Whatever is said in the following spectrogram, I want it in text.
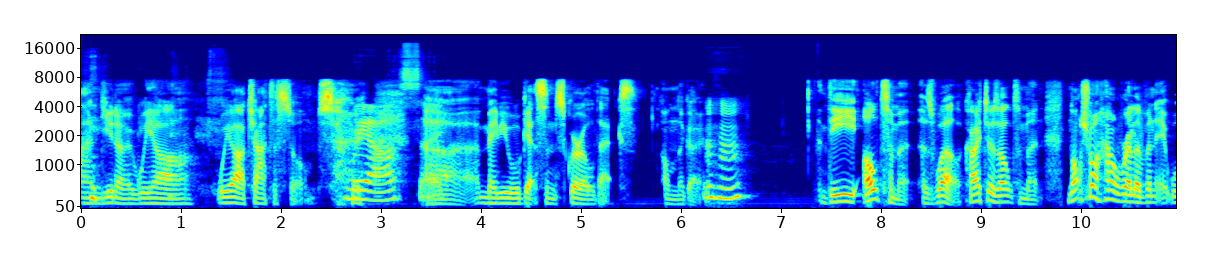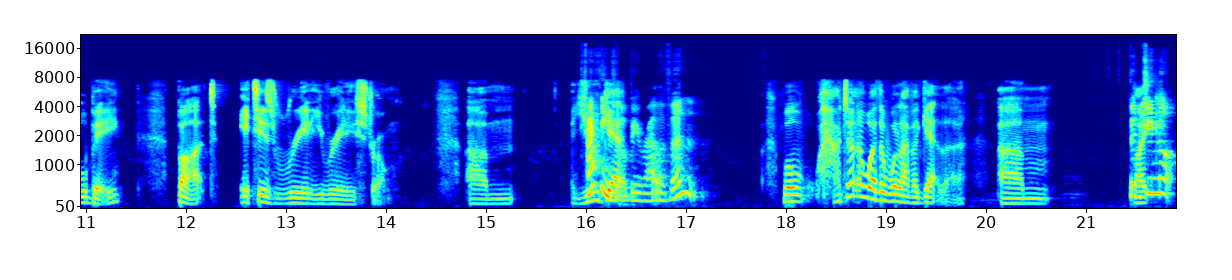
and you know we are we are Chatterstorm, so we are. So. uh, maybe we'll get some squirrel decks on the go. hmm The ultimate as well, Kaito's ultimate. Not sure how relevant it will be, but it is really really strong. Um, you I think get it'll be relevant. well. I don't know whether we'll ever get there. Um, But do you like, not?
